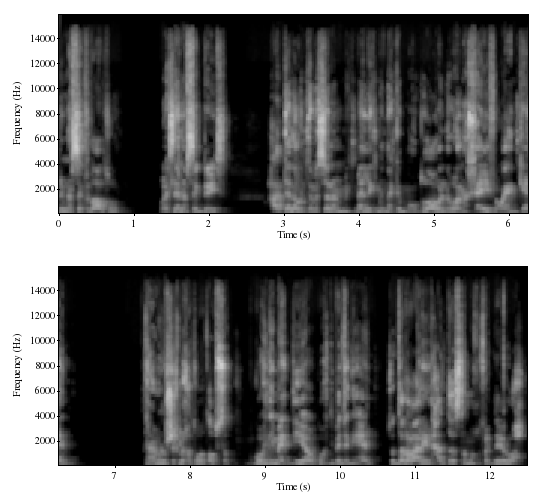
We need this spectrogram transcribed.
ارمي نفسك في ده على طول. وهتلاقي نفسك دايس. حتى لو أنت مثلا متملك منك الموضوع واللي هو أنا خايف أو ايا كان اعمله بشكل خطوات أبسط. جهد مادي أو جهد بدني أقل. تتدرب عليه لحد أصلا ما خوفك ده يروح.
